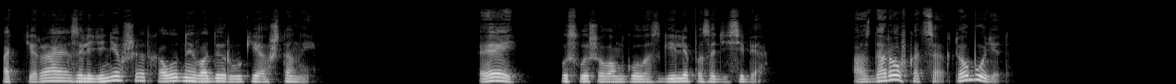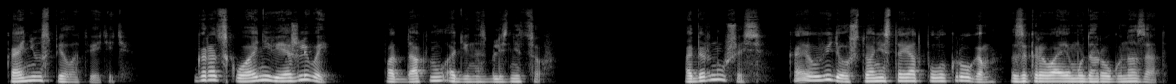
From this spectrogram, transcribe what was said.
оттирая заледеневшие от холодной воды руки о штаны. «Эй!» – услышал он голос Гилля позади себя. «А здоровкаться кто будет?» Кай не успел ответить. «Городской, невежливый!» – поддакнул один из близнецов. Обернувшись, Кай увидел, что они стоят полукругом, закрывая ему дорогу назад.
